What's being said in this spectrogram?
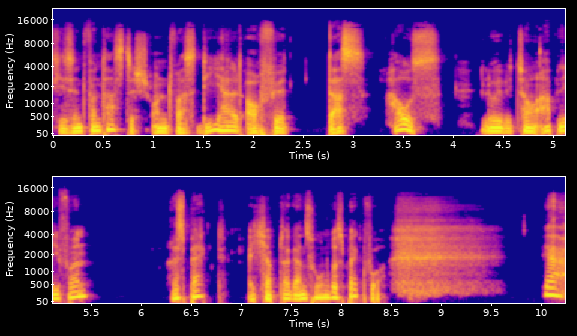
die sind fantastisch. Und was die halt auch für das Haus Louis Vuitton abliefern, Respekt. Ich habe da ganz hohen Respekt vor. Ja,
